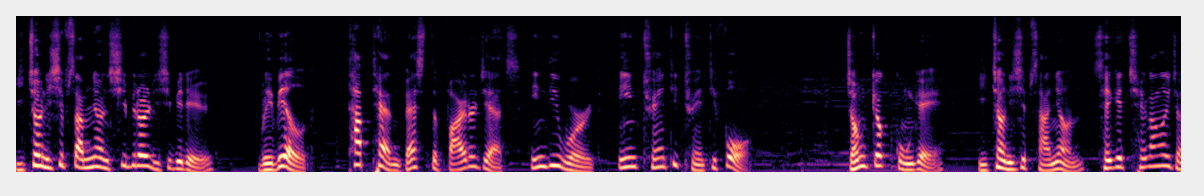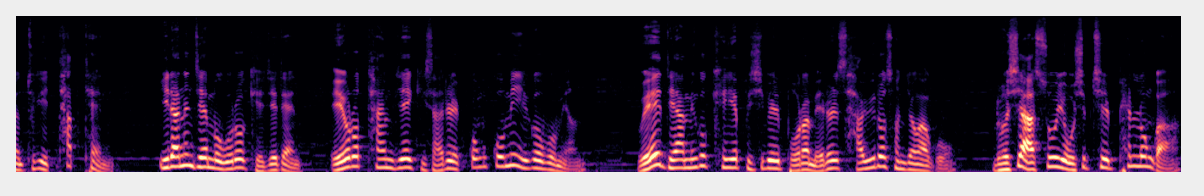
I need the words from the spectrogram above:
2023년 11월 21일 Revealed Top 10 Best Fighter Jets in the World in 2024 정격 공개 2024년 세계 최강의 전투기 탑 10이라는 제목으로 게재된 에어로타임즈의 기사를 꼼꼼히 읽어보면 왜 대한민국 KF-11 보라매를 4위로 선정하고 러시아 수호이 57 펠론과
